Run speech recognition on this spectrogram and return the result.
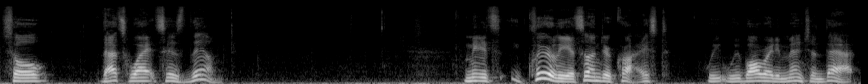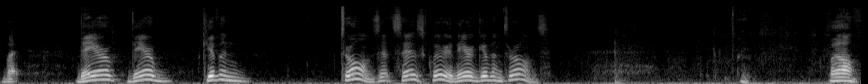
So that's why it says them. I mean, it's clearly it's under Christ. We, we've already mentioned that, but they are they are given thrones. It says clearly they are given thrones. Well,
